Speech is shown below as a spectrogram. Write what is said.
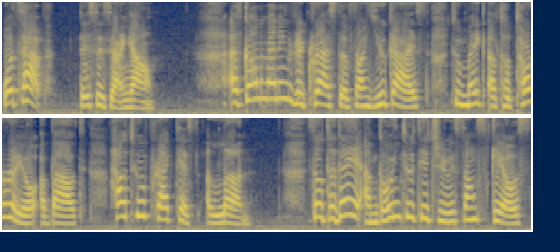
What's up? This is Yang Yang. I've got many requests from you guys to make a tutorial about how to practice alone. So today I'm going to teach you some skills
